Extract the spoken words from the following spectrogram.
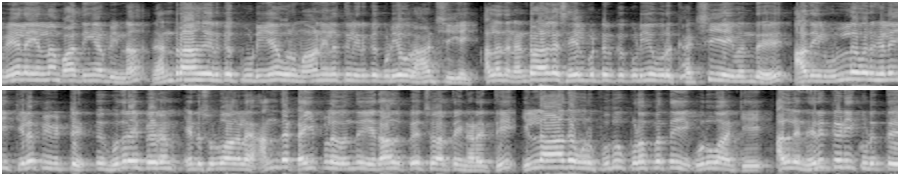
வேலையெல்லாம் பார்த்தீங்க அப்படின்னா நன்றாக இருக்கக்கூடிய ஒரு மாநிலத்தில் இருக்கக்கூடிய ஒரு ஆட்சியை அல்லது நன்றாக செயல்பட்டு இருக்கக்கூடிய ஒரு கட்சியை வந்து அதில் உள்ளவர்களை கிளப்பி விட்டு குதிரை பேரம் என்று சொல்லுவாங்களே அந்த டைப்ல வந்து ஏதாவது பேச்சுவார்த்தை நடத்தி இல்லாத ஒரு புது குழப்பத்தை உருவாக்கி அதுல நெருக்கடி கொடுத்து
